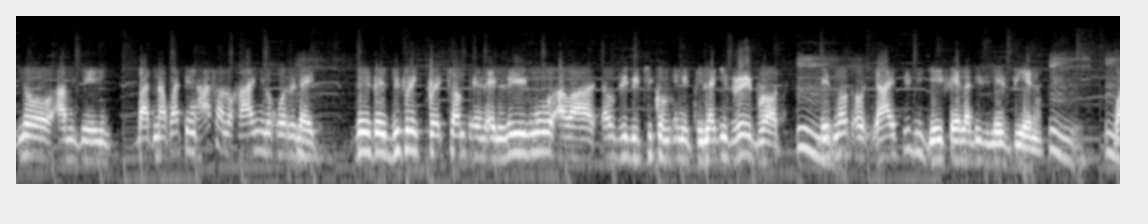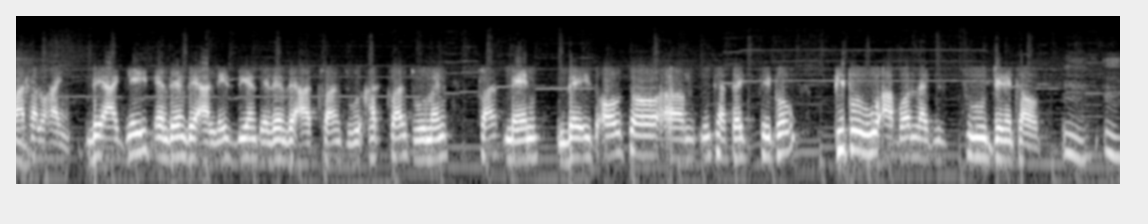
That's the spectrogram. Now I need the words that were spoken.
no i'm gay but nako ya teng ga a tlhaloganye le gore like there's a different spectrum and, and le mo our lgbt community like it's very broad Mm. it's not i see the gay fela le the lesbian Mm, mm. they are gays and then they are lesbians and then there are trans trans women trans men there is also um, intersex people people who are born like with two genitals Mm, mm,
